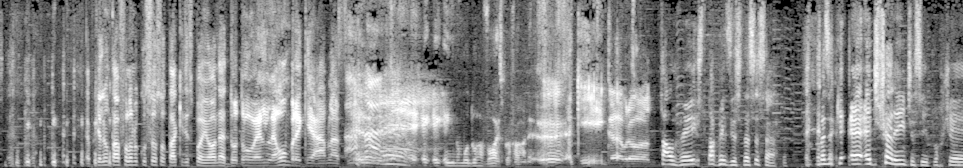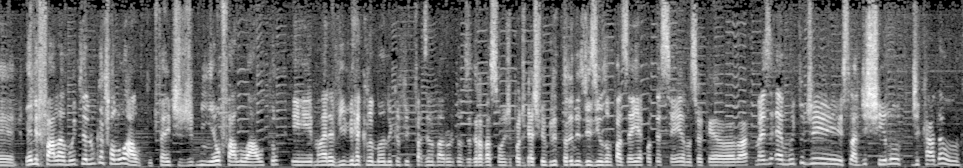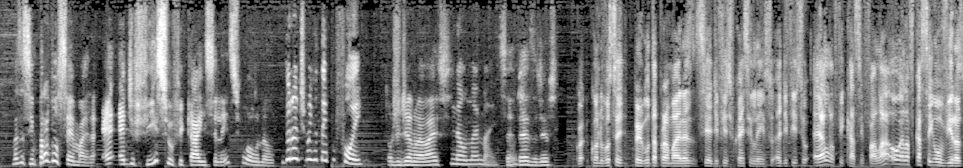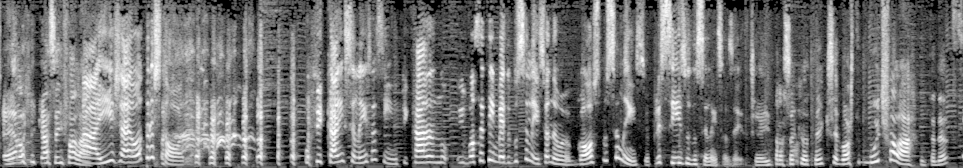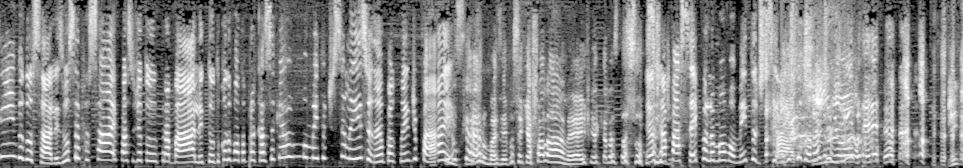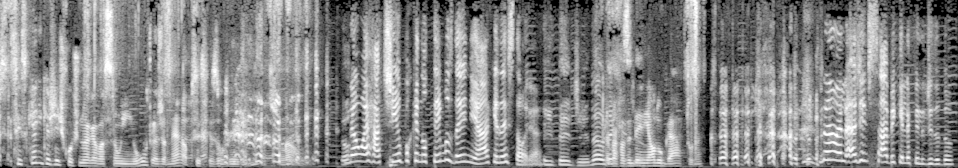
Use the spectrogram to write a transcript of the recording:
É porque ele não tava falando com o seu sotaque de espanhol, né? Ele é homem que habla assim. Ele não mudou a voz pra falar, né? "É, Aqui, cabrão. Talvez, talvez isso desse certo. Mas é, que é, é diferente, assim, porque ele fala muito, ele nunca falou alto. Diferente de mim, eu falo alto e Mayra vive reclamando que eu fico fazendo barulho todas as gravações de podcast, fico gritando e os vizinhos vão fazer e acontecer, não sei o que. Blá, blá. Mas é muito de, sei lá, de estilo de cada um. Mas assim, pra você, Mayra, é, é difícil ficar em silêncio ou não? Durante muito tempo foi. Hoje em dia não é mais? Não, não é mais. Certeza disso? Qu- Quando você pergunta pra Mayra se é difícil ficar em silêncio, é difícil ela ficar sem falar ou ela ficar sem ouvir as coisas? Ela ficar sem falar. Aí já é outra história. o ficar em silêncio, assim, ficar no... E você tem medo do silêncio. Não, eu gosto do silêncio. Eu preciso do silêncio às vezes. A impressão que eu tenho é que você gosta muito de falar, entendeu? Sim, Dudu Salles, você sai, passa o dia todo no trabalho e tudo. Quando volta pra casa, você quer um momento de silêncio, né? Um pouquinho de paz. Eu quero, mas aí você quer falar, né? Aí fica aquela situação. Eu já passei pelo meu momento de silêncio durante o dia. Gente, vocês querem que a gente continue a gravação em outra janela pra vocês resolverem isso? Não. Não é ratinho porque não temos DNA aqui na história. Entendi. Não, Ele vai fazer DNA do gato, né? Não, ele- a gente sabe que ele é filho de Dudu.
